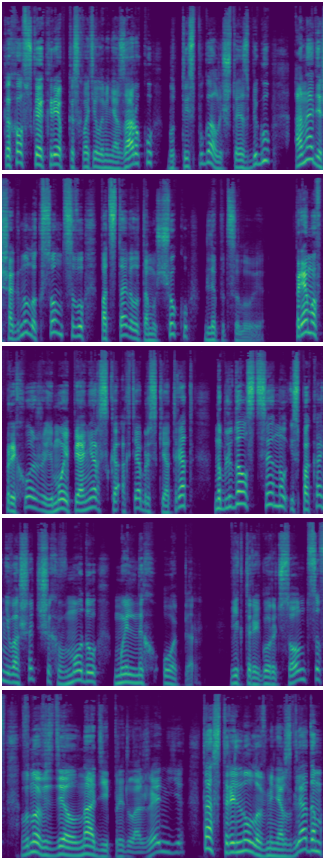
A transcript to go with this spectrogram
Каховская крепко схватила меня за руку, будто испугалась, что я сбегу, а Надя шагнула к Солнцеву, подставила тому щеку для поцелуя. Прямо в прихожей мой пионерско-октябрьский отряд наблюдал сцену из пока не вошедших в моду мыльных опер. Виктор Егорыч Солнцев вновь сделал Наде предложение, та стрельнула в меня взглядом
